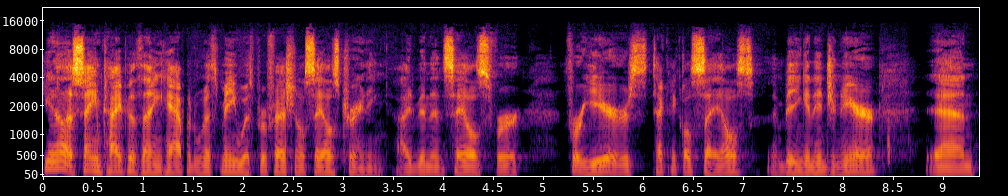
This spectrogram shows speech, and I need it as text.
You know, the same type of thing happened with me with professional sales training. I'd been in sales for for years, technical sales, and being an engineer. And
